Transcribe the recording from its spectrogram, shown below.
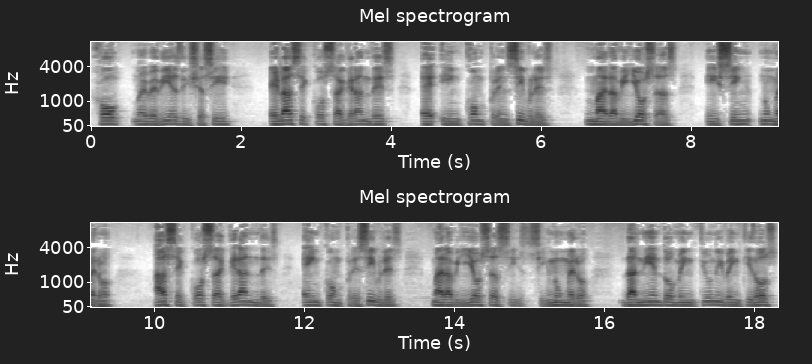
Job 9:10 dice así, Él hace cosas grandes e incomprensibles, maravillosas y sin número. Hace cosas grandes e incomprensibles, maravillosas y sin número. Daniel 21 y 22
